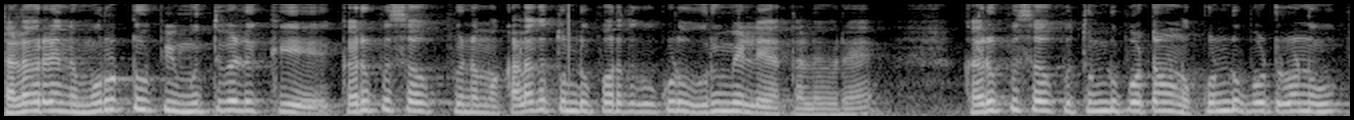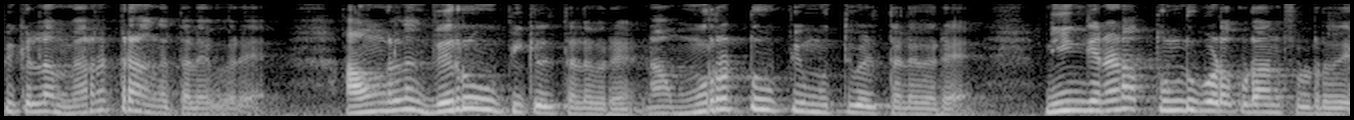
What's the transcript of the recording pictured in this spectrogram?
தலைவரே இந்த முருட்டூப்பி முத்துவேலுக்கு கருப்பு சிவப்பு நம்ம கழக துண்டு போகிறதுக்கு கூட உரிமை இல்லையா தலைவரே? கருப்பு சிவப்பு துண்டு போட்டவனை கொண்டு போட்டுருவான்னு ஊப்பிக்கெல்லாம் மிரட்டுறாங்க தலைவரே. அவங்களாம் வெறும் ஊப்பிக்கல் தலைவரே. நான் முரட்டு ஊப்பி முத்துவேல் தலைவரே. நீங்கள் என்னடா துண்டு போடக்கூடாதுன்னு சொல்கிறது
